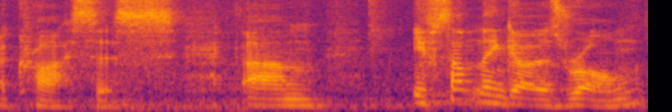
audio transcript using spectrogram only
a crisis? Um, if something goes wrong,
